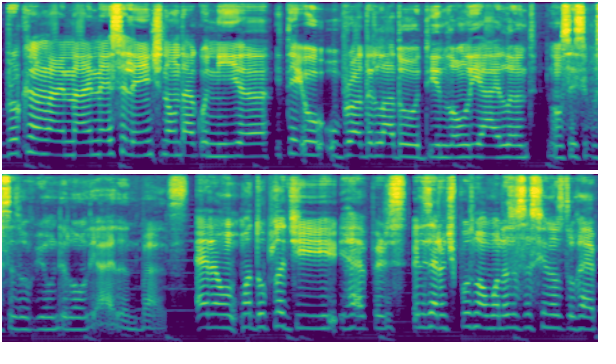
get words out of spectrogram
Brooklyn Nine-Nine é excelente, não dá agonia. E tem o, o brother lá do The Lonely Island. Não sei se vocês ouviram The Lonely Island, mas... Era uma dupla de rappers. Eles eram tipo os mamonas assassinas do rap.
